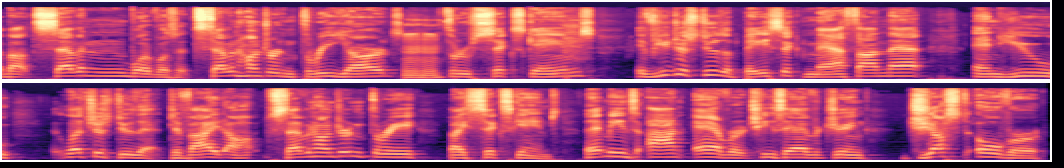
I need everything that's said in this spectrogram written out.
About seven, what was it? Seven hundred and three yards Mm-hmm. through six games. If you just do the basic math on that, and you let's just do that, divide seven hundred and three by six games. That means on average he's averaging just over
